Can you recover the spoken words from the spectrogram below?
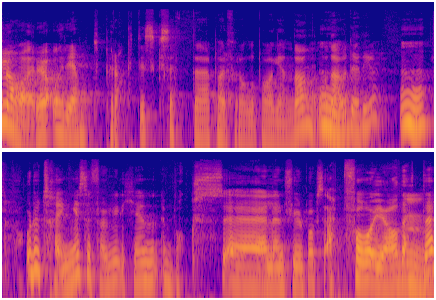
klare og rent praktisk sette parforholdet på agendaen. Og det er jo det de gjør. Mm. Og du trenger selvfølgelig ikke en boks eh, eller en Fuelbox-app for å gjøre dette,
